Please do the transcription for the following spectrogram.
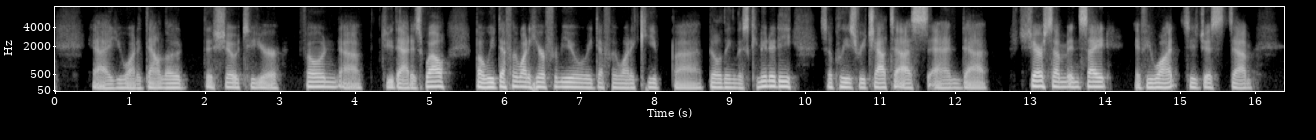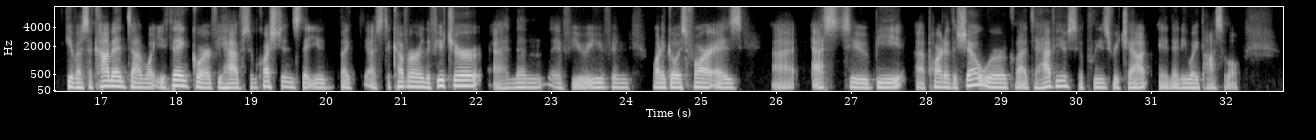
uh, you want to download the show to your phone, uh, do that as well. But we definitely want to hear from you. We definitely want to keep uh, building this community. So please reach out to us and uh, share some insight. If you want to just um, give us a comment on what you think, or if you have some questions that you'd like us to cover in the future. And then if you even want to go as far as uh, to be a part of the show, we're glad to have you. So please reach out in any way possible.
